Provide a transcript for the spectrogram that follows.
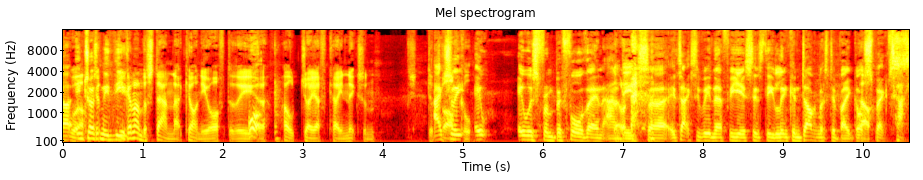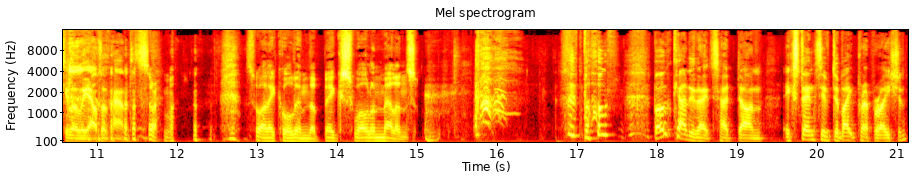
Uh, Well, interestingly, you the can understand that, can't you? After the What? uh, whole JFK Nixon Actually, debacle. it, it was from before then, Andy. It's, uh, it's actually been there for years since the Lincoln Douglas debate got Oh. spectacularly out of hand. Sorry, man. That's why they called him the Big Swollen Melons. both both candidates had done extensive debate preparation.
